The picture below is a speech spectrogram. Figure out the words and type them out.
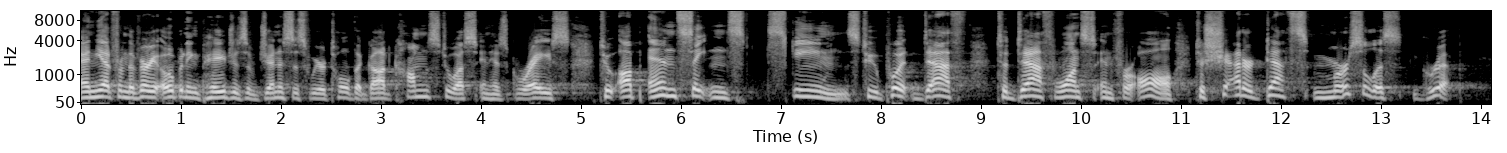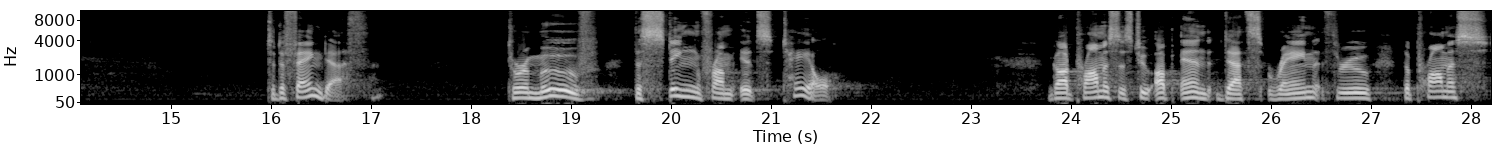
And yet, from the very opening pages of Genesis, we are told that God comes to us in his grace to upend Satan's schemes, to put death to death once and for all, to shatter death's merciless grip, to defang death, to remove the sting from its tail. God promises to upend death's reign through the promise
